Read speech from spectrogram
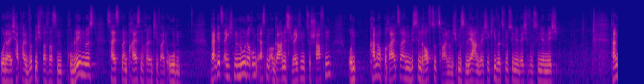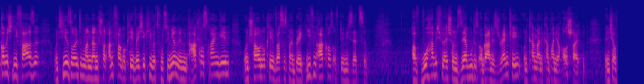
Oder ich habe halt wirklich was, was ein Problem löst. Das heißt, mein Preis ist noch relativ weit oben. Da geht es eigentlich nur darum, erstmal organisches Ranking zu schaffen und kann auch bereit sein, ein bisschen drauf zu zahlen. Und ich muss lernen, welche Keywords funktionieren, welche funktionieren nicht. Dann komme ich in die Phase und hier sollte man dann schon anfangen, okay, welche Keywords funktionieren, in den ARCOS reingehen und schauen, okay, was ist mein Break-Even-ARCOS, auf den ich setze. Auf wo habe ich vielleicht schon ein sehr gutes organisches Ranking und kann meine Kampagne auch ausschalten. Wenn ich auf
